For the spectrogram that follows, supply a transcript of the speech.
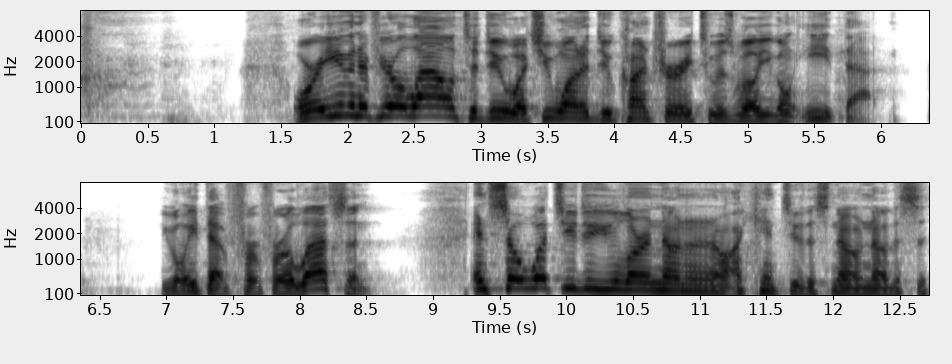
or even if you're allowed to do what you want to do contrary to his will, you're going to eat that. You're going to eat that for, for a lesson. And so what do you do? You learn, no, no, no, I can't do this. No, no, this is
